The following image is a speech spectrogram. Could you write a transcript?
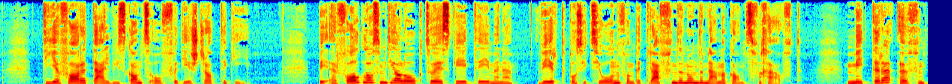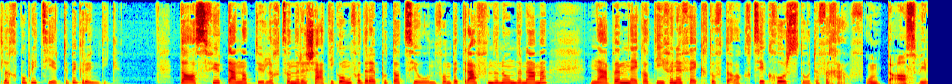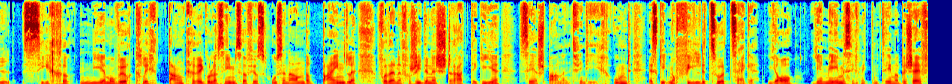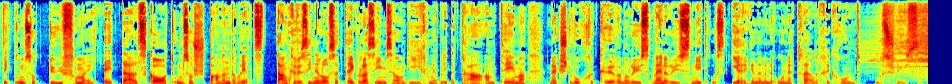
die fahren teilweise ganz offen diese Strategie. Bei erfolglosem Dialog zu SG-Themen wird die Position vom betreffenden Unternehmen ganz verkauft. Mit einer öffentlich publizierten Begründung. Das führt dann natürlich zu einer Schädigung von der Reputation vom betreffenden Unternehmen, neben dem negativen Effekt auf den Aktienkurs durch den Verkauf. Und das will sicher niemand wirklich. Danke Regula Simsa fürs Auseinanderbeindeln von diesen verschiedenen Strategien. Sehr spannend, finde ich. Und es gibt noch viel dazu zu sagen. Ja, je mehr man sich mit dem Thema beschäftigt, umso tiefer man in Details geht, umso spannender wird es. Danke fürs Hinhören. Regula Simsa und ich, wir bleiben dran am Thema. Nächste Woche hören wir uns, wenn er uns nicht aus irgendeinem unerklärlichen Grund ausschliessen.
